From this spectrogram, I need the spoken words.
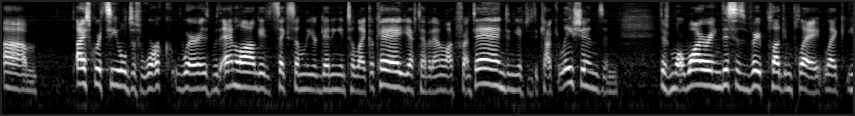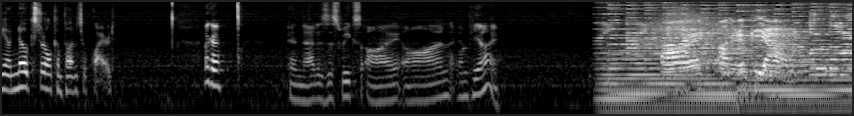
um, I squared C will just work. Whereas with analog, it's like suddenly you're getting into like, okay, you have to have an analog front end, and you have to do the calculations, and there's more wiring. This is very plug and play, like you know, no external components required. Okay. And that is this week's Eye on NPI. Eye on NPI.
